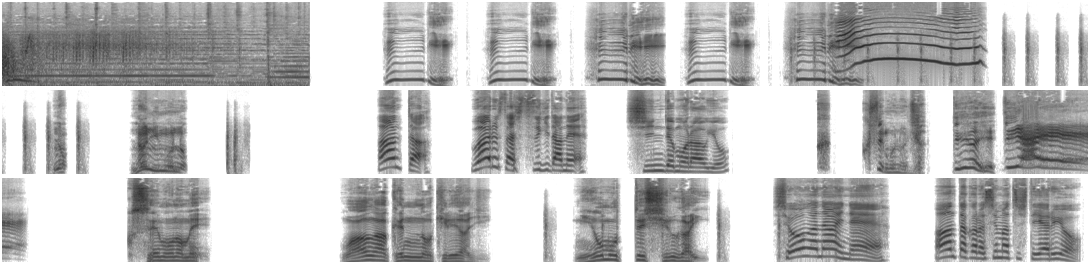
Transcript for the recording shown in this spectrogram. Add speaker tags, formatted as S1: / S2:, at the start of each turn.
S1: ふりふりふりふりふり。な何者？
S2: あんた悪さしすぎだね。死んでもらうよ。
S1: くくせ者じゃ。出会え。出会え！
S3: くせ者め。我が剣の切れ味。身をもって知るがいい
S2: しょうがないね。あんたから始末してやるよ。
